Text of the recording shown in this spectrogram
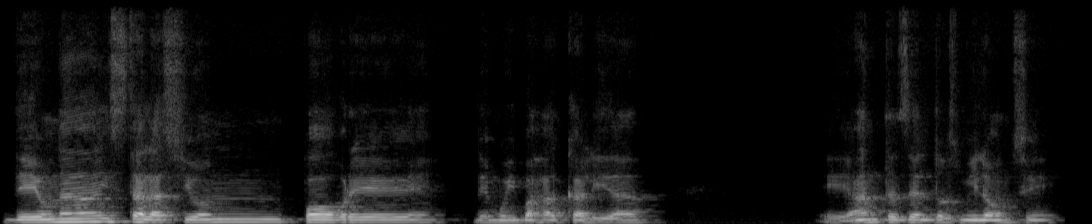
de una instalación pobre, de muy baja calidad, eh, antes del 2011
